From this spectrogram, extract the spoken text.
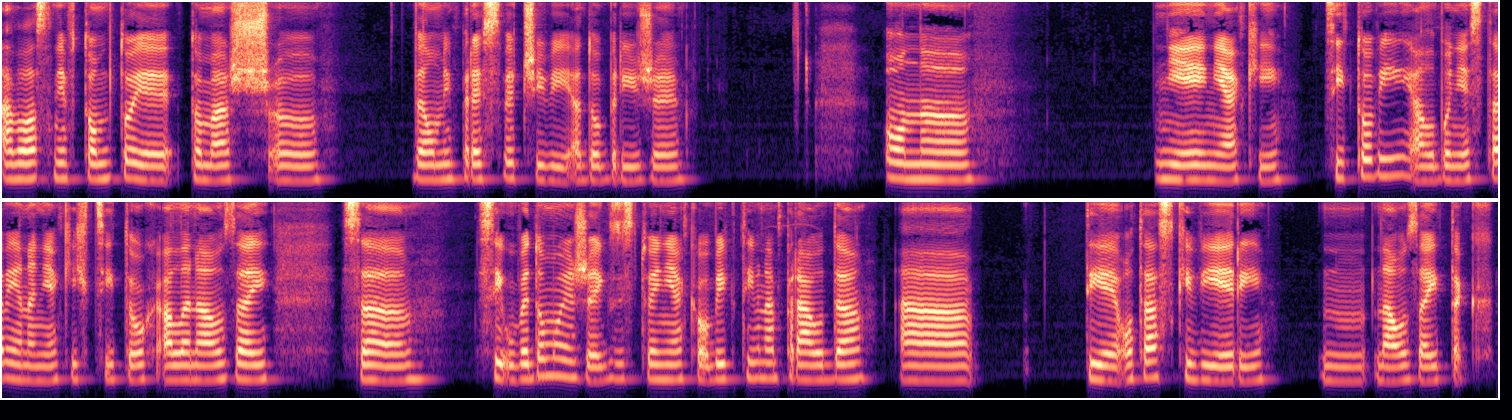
a vlastne v tomto je Tomáš uh, veľmi presvedčivý a dobrý, že on uh, nie je nejaký citový alebo nestavia na nejakých citoch, ale naozaj sa si uvedomuje, že existuje nejaká objektívna pravda a tie otázky viery naozaj tak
